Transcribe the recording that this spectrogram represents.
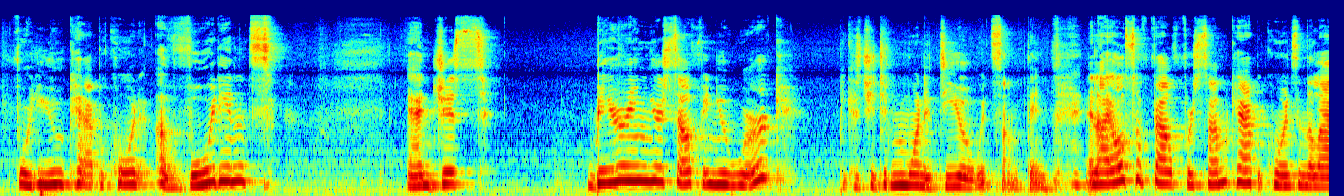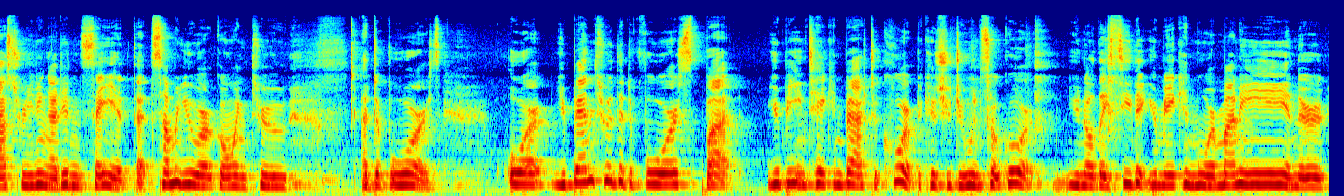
for you, Capricorn, avoidance and just burying yourself in your work because you didn't want to deal with something. And I also felt for some Capricorns in the last reading, I didn't say it, that some of you are going through a divorce or you've been through the divorce, but you're being taken back to court because you're doing so good. You know, they see that you're making more money and they're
